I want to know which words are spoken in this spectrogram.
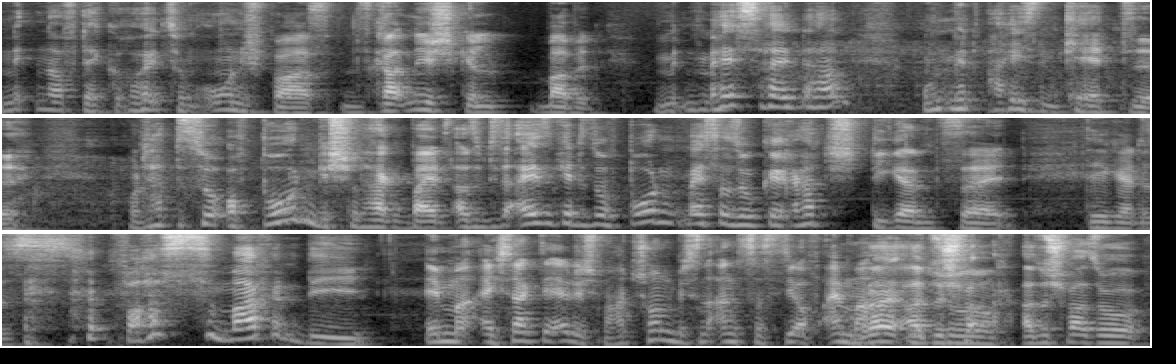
mitten auf der Kreuzung ohne Spaß. Das ist gerade nicht gebabbelt. Mit Messer in der Hand und mit Eisenkette. Und hat es so auf Boden geschlagen beides. Also diese Eisenkette so auf Boden und Messer so geratscht die ganze Zeit. Digga, das ist Was machen die? immer, ich sag dir ehrlich, man hat schon ein bisschen Angst, dass die auf einmal. Oder, also, ich so, war, also ich war so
